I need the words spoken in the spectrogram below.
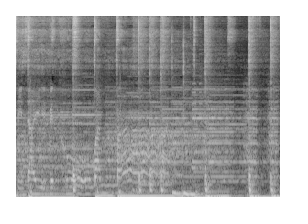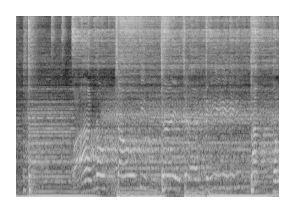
สิได้เป็นคู่มันมาว่านกเจ้าบินใจเจนี้หักเท่า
